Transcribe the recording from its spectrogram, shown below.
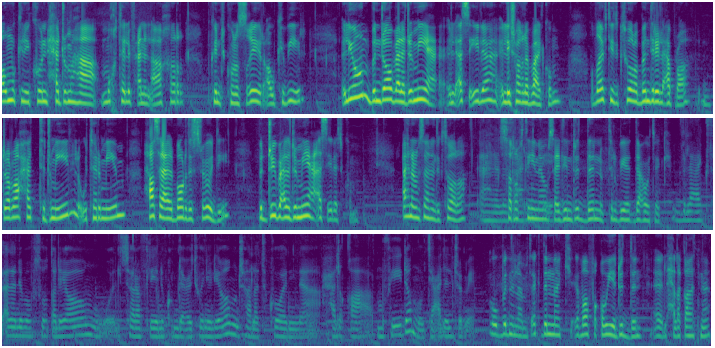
أو ممكن يكون حجمها مختلف عن الآخر ممكن تكون صغير أو كبير. اليوم بنجاوب على جميع الأسئلة اللي شغلة بالكم. ضيفتي دكتورة بندري العبرة جراحة تجميل وترميم حاصلة على البورد السعودي. بتجيب على جميع أسئلتكم. أهلا وسهلا دكتورة. أهلا شرفتينا وسعيدين جدا بتلبية دعوتك. بالعكس أنا اللي مبسوطة اليوم والشرف لي أنكم دعوتوني اليوم وإن شاء الله تكون حلقة مفيدة وممتعة للجميع. وبإذن الله متأكدة أنك إضافة قوية جدا لحلقاتنا.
